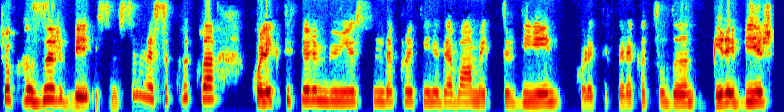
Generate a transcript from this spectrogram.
çok hazır bir isimsin ve sıklıkla kolektiflerin bünyesinde pratiğini devam ettirdiğin, kolektiflere katıldığın, birebir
